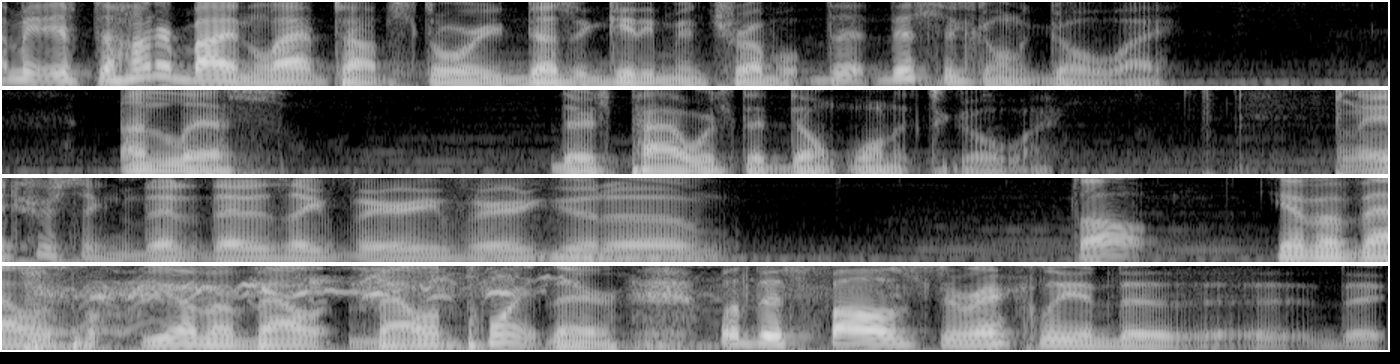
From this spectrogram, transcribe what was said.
I mean, if the Hunter Biden laptop story doesn't get him in trouble, th- this is going to go away, unless there's powers that don't want it to go away. Interesting. That that is a very very good um, thought. You have a valid po- you have a valid valid point there. Well, this falls directly into. Uh, the,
